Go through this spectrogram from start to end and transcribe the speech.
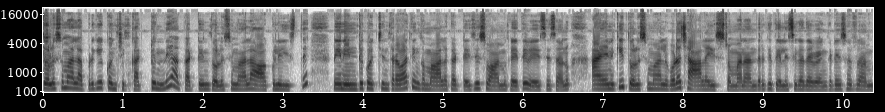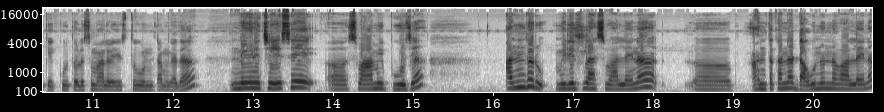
తులసిమాల అప్పటికే కొంచెం కట్టుంది. ఆ కట్టిన తులసిమాల ఆకులు ఇస్తే నేను ఇంటికి వచ్చిన తర్వాత ఇంకా మాల కట్టేసి స్వామికి అయితే వేసేసాను. ఆయనకి తులసిమాల కూడా చాలా ఇష్టం. మన అందరికీ తెలుసు కదా వెంకటేశ్వర స్వామికి ఎక్కువ తులసిమాల వేస్తూ ఉంటాం కదా. నేను చేసే స్వామి పూజ అందరూ మిడిల్ క్లాస్ వాళ్ళైనా అంతకన్నా డౌన్ ఉన్న వాళ్ళైనా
